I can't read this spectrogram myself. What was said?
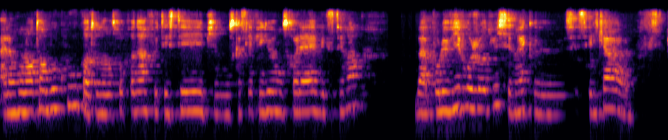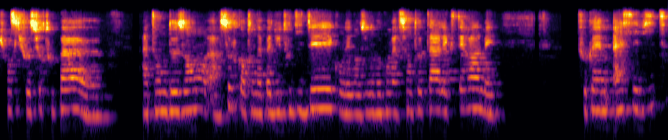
alors, on l'entend beaucoup quand on est entrepreneur, il faut tester, et puis on se casse la figure, on se relève, etc. Bah, pour le vivre aujourd'hui, c'est vrai que c'est le cas. Je pense qu'il faut surtout pas attendre deux ans, sauf quand on n'a pas du tout d'idée, qu'on est dans une reconversion totale, etc. Mais il faut quand même assez vite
